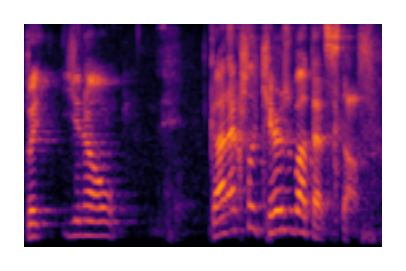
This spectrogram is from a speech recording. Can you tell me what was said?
But you know, God actually cares about that stuff.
